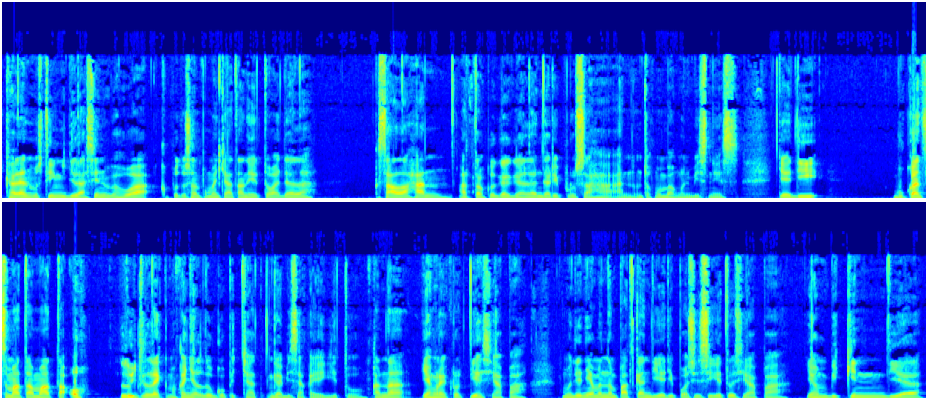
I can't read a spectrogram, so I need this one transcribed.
kalian mesti ngejelasin bahwa keputusan pemecatan itu adalah kesalahan atau kegagalan dari perusahaan untuk membangun bisnis. Jadi bukan semata-mata oh lu jelek makanya lu gue pecat. Nggak bisa kayak gitu. Karena yang rekrut dia siapa? Kemudian yang menempatkan dia di posisi itu siapa? Yang bikin dia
